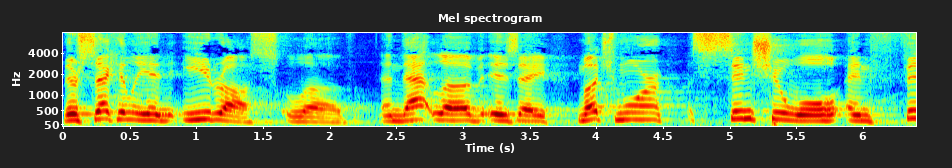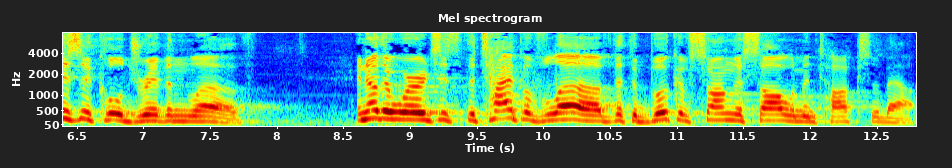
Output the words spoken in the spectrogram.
There's secondly an eros love, and that love is a much more sensual and physical driven love. In other words, it's the type of love that the book of Song of Solomon talks about.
